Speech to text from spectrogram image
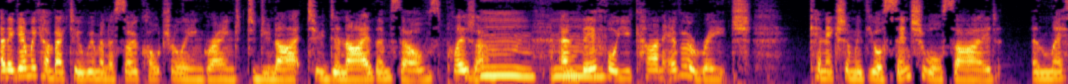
And again, we come back to women are so culturally ingrained to deny to deny themselves pleasure, Mm, and therefore you can't ever reach connection with your sensual side unless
